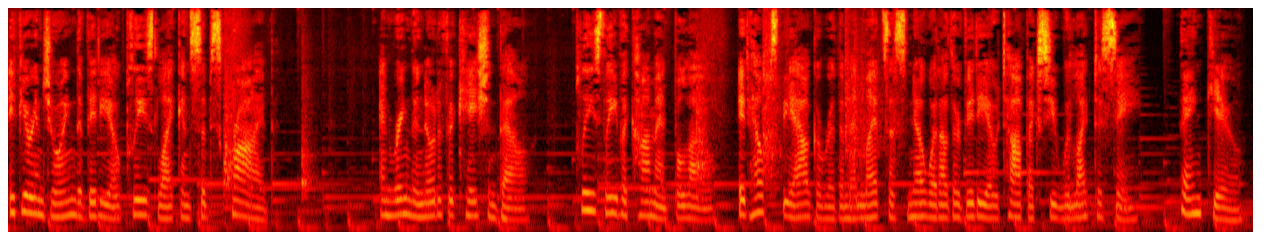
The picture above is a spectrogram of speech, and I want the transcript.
If you're enjoying the video please like and subscribe. And ring the notification bell. Please leave a comment below, it helps the algorithm and lets us know what other video topics you would like to see. Thank you.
